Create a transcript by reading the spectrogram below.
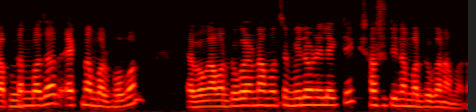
কাপ্তান বাজার এক নম্বর ভবন। এবং আমার দোকানের নাম হচ্ছে মিলন ইলেকট্রিক সাতষট্টি নাম্বার দোকান আমার।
